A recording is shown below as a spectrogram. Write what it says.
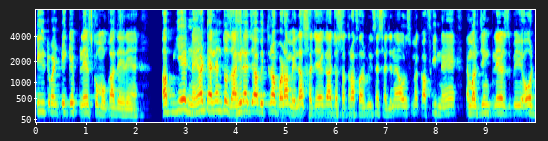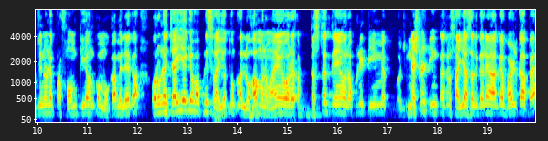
टी ट्वेंटी के प्लेयर्स को मौका दे रहे हैं। अब ये नया टैलेंट तो ज़ाहिर है, जब इतना बड़ा मेला सजेगा जो सत्रह फरवरी से सजना है और उसमें काफ़ी नए एमर्जिंग प्लेयर्स भी और जिन्होंने परफॉर्म किया, उनको मौका मिलेगा और उन्हें चाहिए कि वो अपनी सलाहियतों का लोहा मनवाएँ और दस्तक दें और अपनी टीम में नेशनल टीम तक रसाई हासिल करें। आगे वर्ल्ड कप है,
